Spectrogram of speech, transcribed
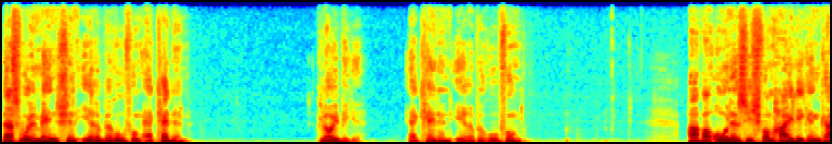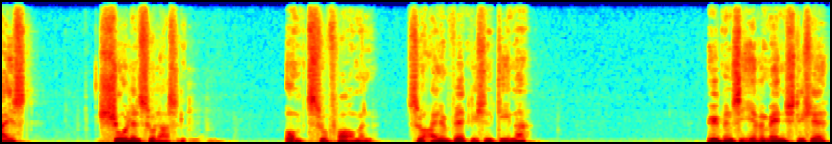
dass wohl Menschen ihre Berufung erkennen. Gläubige erkennen ihre Berufung, aber ohne sich vom Heiligen Geist schulen zu lassen, umzuformen zu einem wirklichen Diener, üben sie ihre menschliche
